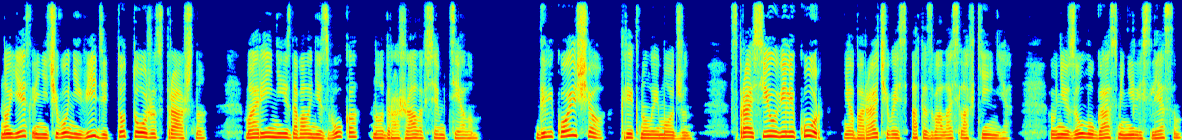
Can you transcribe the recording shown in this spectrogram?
«но если ничего не видеть, то тоже страшно». Мария не издавала ни звука, но дрожала всем телом. «Далеко еще?» — крикнула Эмоджин. «Спроси у Великур!» — не оборачиваясь, отозвалась Лавкинья. Внизу луга сменились лесом.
